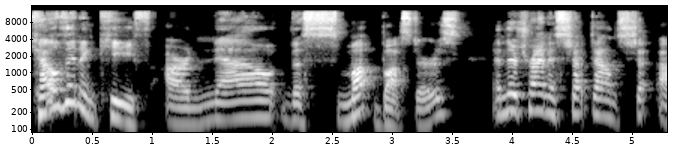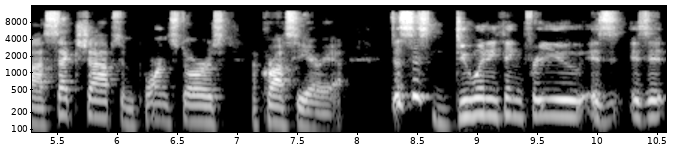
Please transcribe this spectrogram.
Kelvin and Keith are now the Smut Busters, and they're trying to shut down sh- uh, sex shops and porn stores across the area. Does this do anything for you? Is is it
